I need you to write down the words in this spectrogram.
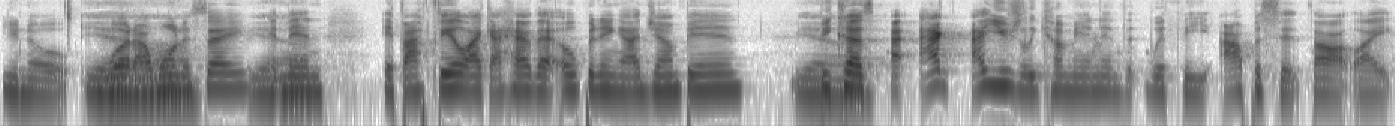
you know, yeah. what I want to say. Yeah. And then if I feel like I have that opening, I jump in. Yeah. Because I, I, I usually come in, in the, with the opposite thought, like,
